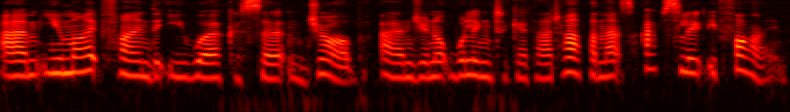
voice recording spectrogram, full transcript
Um, you might find that you work a certain job and you're not willing to give that up and that's absolutely fine.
